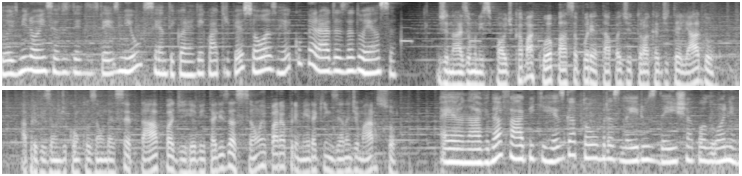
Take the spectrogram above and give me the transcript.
2.173.144 pessoas recuperadas da doença. Ginásio Municipal de Camacuã passa por etapa de troca de telhado. A previsão de conclusão dessa etapa de revitalização é para a primeira quinzena de março. A aeronave da FAP que resgatou brasileiros deixa a Polônia.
